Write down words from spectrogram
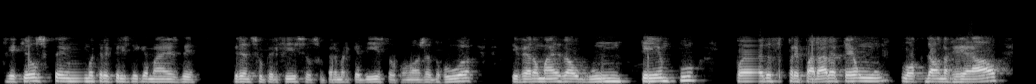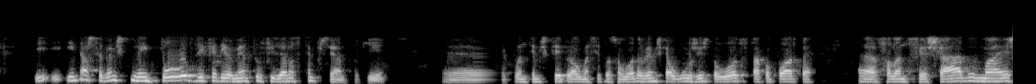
porque aqueles que têm uma característica mais de grande superfície, ou supermercadista, ou com loja de rua, tiveram mais algum tempo para se preparar até um lockdown real. E, e nós sabemos que nem todos efetivamente o fizeram 100%, porque eh, quando temos que sair para alguma situação ou outra, vemos que algum registro ou outro está com a porta uh, falando fechado, mas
